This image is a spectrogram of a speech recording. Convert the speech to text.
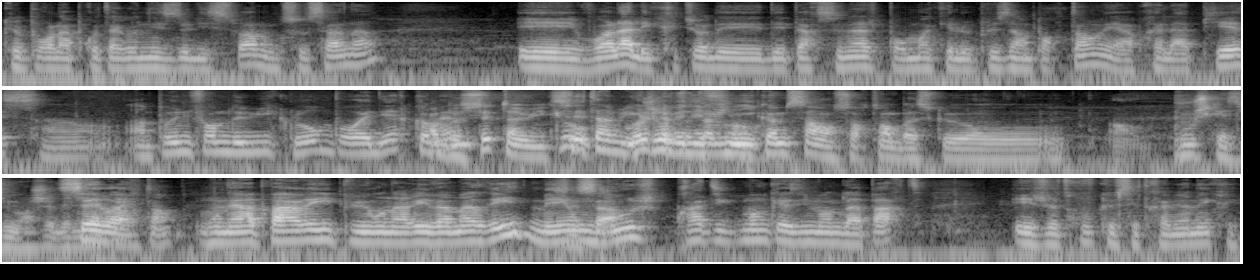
que pour la protagoniste de l'histoire, donc Susana. Et voilà, l'écriture des, personnages pour moi qui est le plus important. Et après la pièce, un, peu une forme de huis clos, on pourrait dire quand ah bah, c'est un huis clos. moi je l'avais défini comme ça en sortant parce qu'on on bouge quasiment jamais de l'appart. Hein. On est à Paris puis on arrive à Madrid, mais on bouge pratiquement quasiment de l'appart. Et je trouve que c'est très bien écrit.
